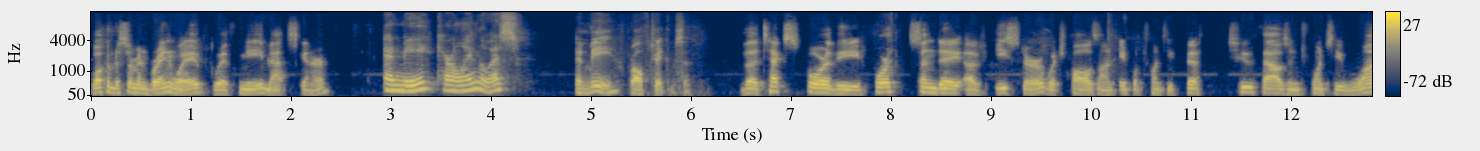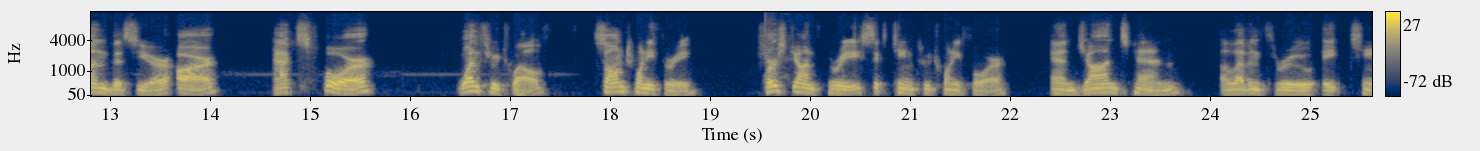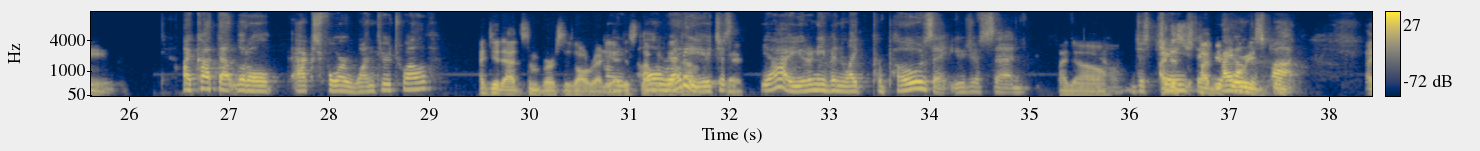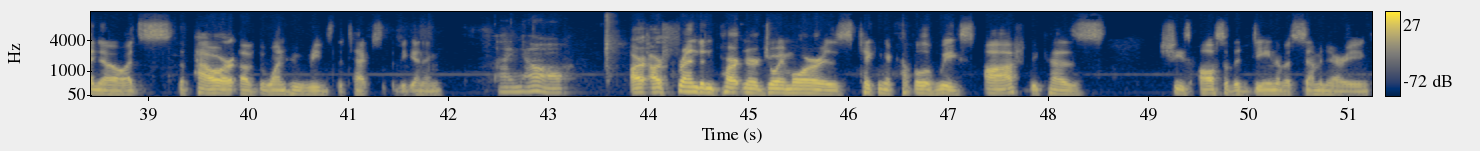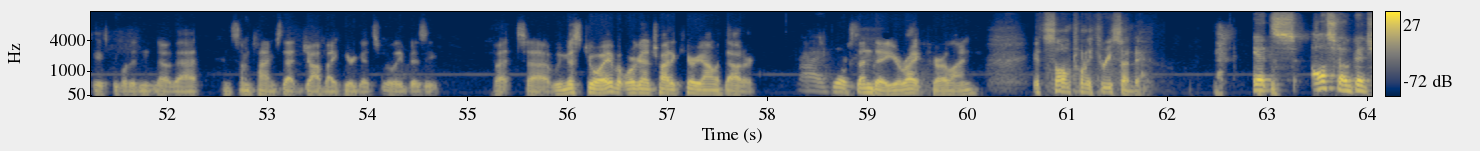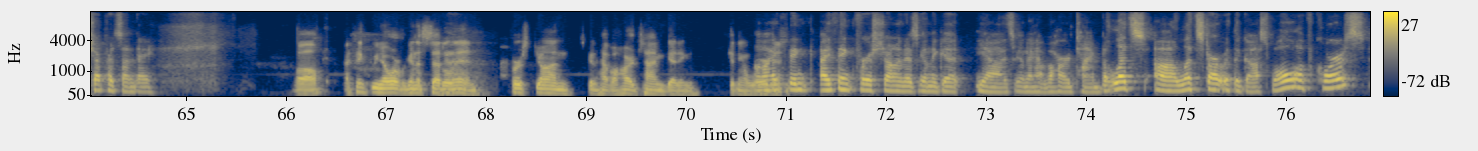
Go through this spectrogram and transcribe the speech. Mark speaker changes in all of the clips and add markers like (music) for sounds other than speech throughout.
Speaker 1: Welcome to Sermon Brainwave with me, Matt Skinner.
Speaker 2: And me, Karoline Lewis.
Speaker 3: And me, Rolf Jacobson.
Speaker 1: The text for the fourth Sunday of Easter, which falls on April 25th, 2021 this year, are Acts 4, 1 through 12, Psalm 23, 1 John 3, 16 through 24, and John 10, 11 through 18.
Speaker 2: I caught that little Acts 4, 1 through 12.
Speaker 1: I did add some verses already. I
Speaker 2: Oh,
Speaker 1: just thought we'd get out
Speaker 2: Already, you just,
Speaker 1: way.
Speaker 2: yeah, you didn't even like propose it. You just said,
Speaker 1: I
Speaker 2: you
Speaker 1: know.
Speaker 2: know, just
Speaker 1: I just-
Speaker 2: changed
Speaker 1: I-
Speaker 2: it right on the
Speaker 1: jump-
Speaker 2: spot.
Speaker 1: I know. It's the power of the one who reads the text at the beginning.
Speaker 2: I know.
Speaker 1: Our, our friend and partner, Joy Moore, is taking a couple of weeks off because she's also the dean of a seminary, in case people didn't know that. And sometimes that job I hear gets really busy. But uh, we miss Joy, but we're going to try to carry on without her.
Speaker 2: Right.
Speaker 1: For Sunday, you're right, Karoline.
Speaker 3: It's Psalm 23 Sunday.
Speaker 2: It's also Good Shepherd Sunday.
Speaker 1: Well, I think we know where we're going to settle in. First John is going to have a hard time getting getting a word
Speaker 2: I
Speaker 1: in.
Speaker 2: think, I think First John is going to get, yeah, is going to have a hard time. But let's, uh, let's start with the gospel, of course.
